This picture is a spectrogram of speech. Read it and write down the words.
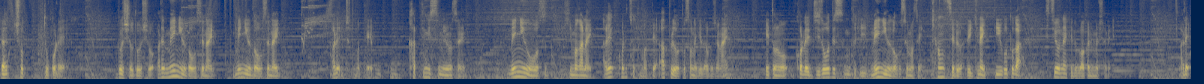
いや、ちょっとこれ、どうしようどうしよう。あれ、メニューが押せない。メニューが押せない。あれ、ちょっと待って。勝手に進みません、メニューを押す暇がない。あれ、これちょっと待って。アプリ落とさなきゃダメじゃない？えっと、これ自動で進むときメニューが押せません。キャンセルができないっていうことが必要ないけど分かりましたね。あれ？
